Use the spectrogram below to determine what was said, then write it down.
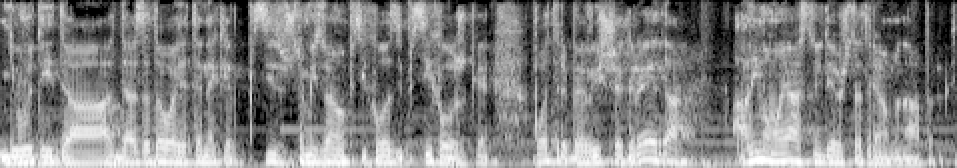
ljudi da, da zadovolje te neke, što mi zovemo psiholozi, psihološke potrebe višeg reda, ali imamo jasnu ideju što trebamo napraviti.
